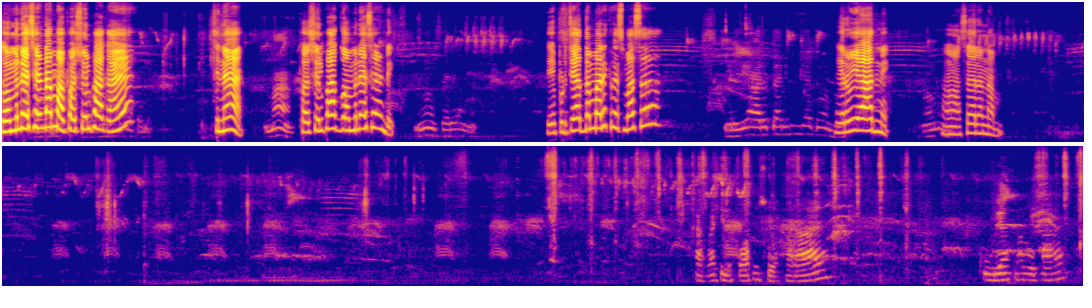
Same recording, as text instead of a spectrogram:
గమ్మునేసేయండి అమ్మా పశువుల పాక ఏ? చిన్న అమ్మా పశువుల పాక గమ్మునేసేయండి. ఎప్పుడు చేద్దాం మరి క్రిస్మస్? ఇరవై ఆరుని. సరేనమ్మా. చూస్తున్నారా? కూలేస్తున్నారు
